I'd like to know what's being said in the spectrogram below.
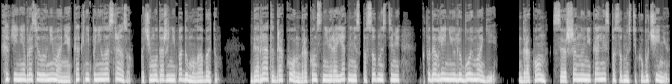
Как я не обратила внимания, как не поняла сразу, почему даже не подумала об этом. Гарат — дракон, дракон с невероятными способностями к подавлению любой магии. Дракон с совершенно уникальной способностью к обучению.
